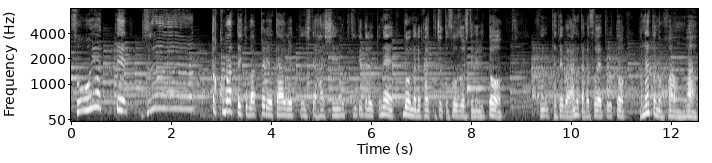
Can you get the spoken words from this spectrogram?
そうやってずっと困った人ばっかりをターゲットにして発信を続けてるとね、どうなるかってちょっと想像してみると、その例えばあなたがそうやってると、あなたのファンは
